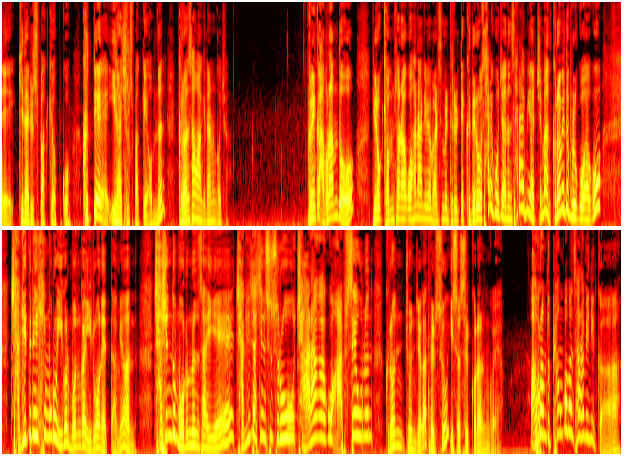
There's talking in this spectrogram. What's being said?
예, 기다릴 수밖에 없고 그때 일하실 수밖에 없는 그런 상황이라는 거죠. 그러니까 아브라함도 비록 겸손하고 하나님의 말씀을 들을 때 그대로 살고자 하는 사람이었지만 그럼에도 불구하고 자기들의 힘으로 이걸 뭔가 이루어냈다면 자신도 모르는 사이에 자기 자신 스스로 자랑하고 앞세우는 그런 존재가 될 수 있었을 거라는 거예요. 아브라함도 평범한 사람이니까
